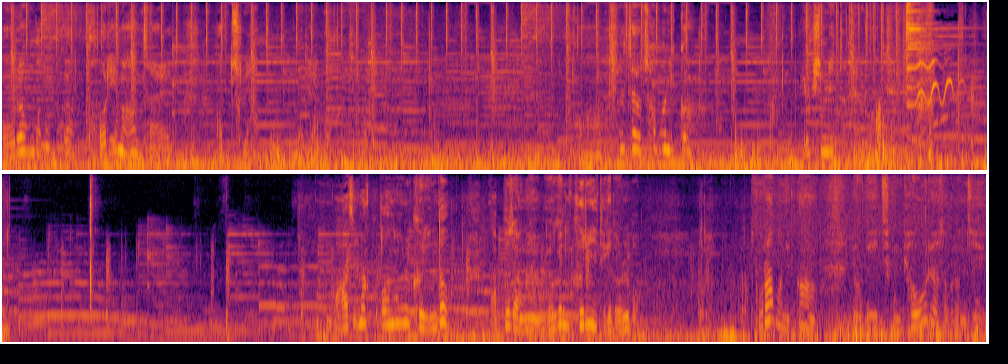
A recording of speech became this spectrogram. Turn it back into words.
어려운 건 없고요 거리만 잘 맞추면 될 것 같아요 어, 실제로 쳐보니까 60m 되는 것 같아요. 마지막 번홀 그린도 나쁘지 않아요. 여기는 그린이 되게 넓어. 돌아보니까 여기 지금 겨울이어서 그런지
